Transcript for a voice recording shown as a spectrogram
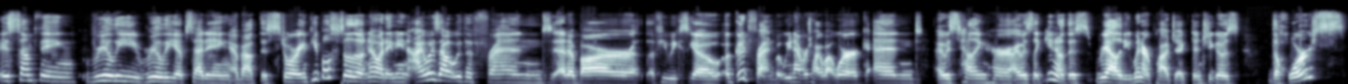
is something really, really upsetting about this story. And people still don't know it. I mean, I was out with a friend at a bar a few weeks ago, a good friend, but we never talk about work. And I was telling her, I was like, you know, this reality winner project. And she goes, the horse?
